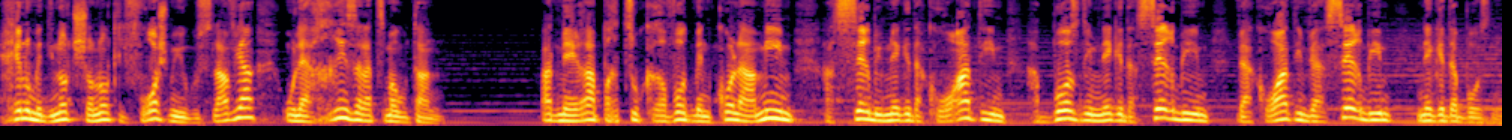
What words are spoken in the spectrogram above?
החלו מדינות שונות לפרוש מיוגוסלביה ולהכריז על עצמאותן. עד מהרה פרצו קרבות בין כל העמים, הסרבים נגד הקרואטים, הבוזנים נגד הסרבים, והקרואטים והסרבים נגד הבוזנים.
